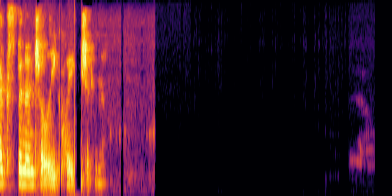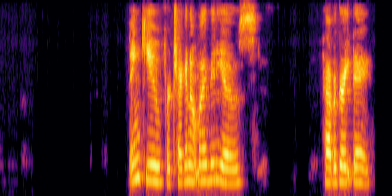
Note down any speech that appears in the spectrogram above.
exponential equation. Thank you for checking out my videos. Have a great day.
